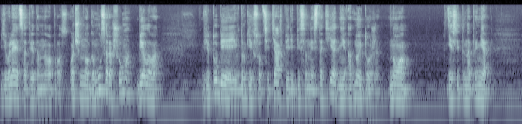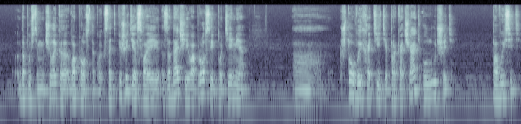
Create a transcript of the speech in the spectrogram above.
является ответом на вопрос? Очень много мусора, шума белого. В Ютубе и в других соцсетях переписанные статьи одни, одно и то же. Но если ты, например, допустим, у человека вопрос такой. Кстати, пишите свои задачи и вопросы по теме, а, что вы хотите прокачать, улучшить, повысить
